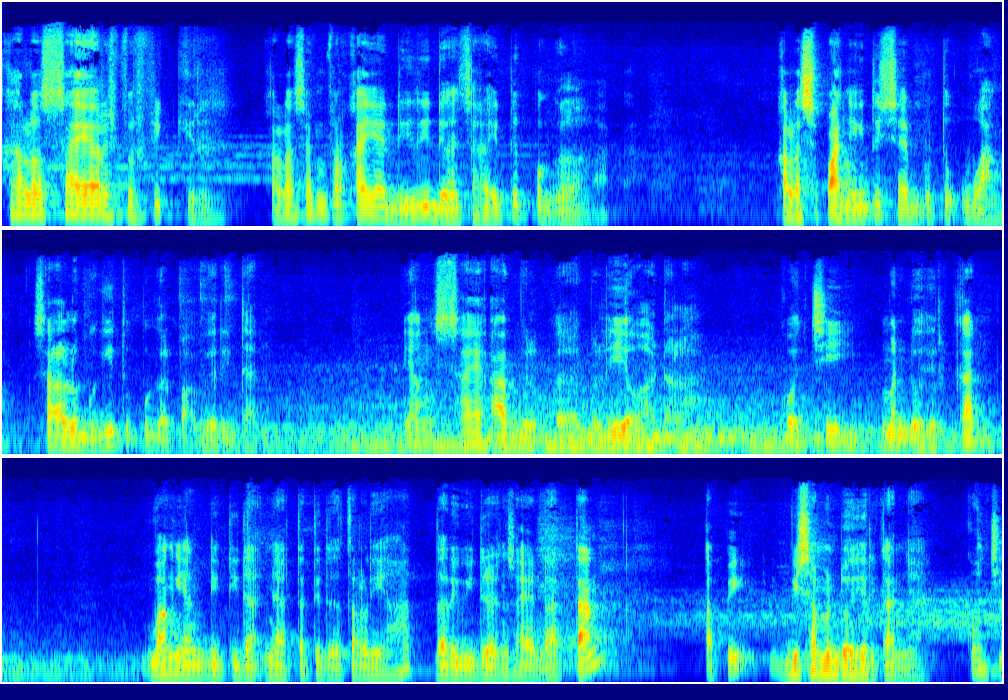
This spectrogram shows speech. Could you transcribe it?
Kalau saya harus berpikir kalau saya memperkaya diri dengan cara itu pegel Pak kalau sepanjang itu saya butuh uang. Selalu begitu pegel Pak Wiridan. Yang saya ambil ke beliau adalah kunci mendohirkan uang yang tidak nyata tidak terlihat dari wiridan saya datang tapi bisa mendohirkannya. Kunci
